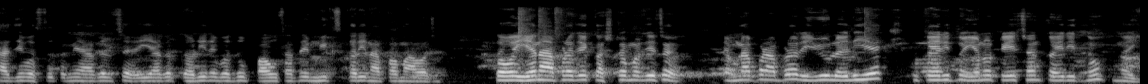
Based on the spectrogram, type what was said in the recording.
આ જે વસ્તુ તમે આગળ છે એ આગળ કઢીને બધું પાઉ સાથે મિક્સ કરીને આપવામાં આવે છે. તો હવે અહીંયાના આપણા જે કસ્ટમર જે છે એમના પણ આપણે રિવ્યૂ લઈ લઈએ કે કઈ રીતનો એનો ટેસ્ટ અને કઈ રીતનો નહીં.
